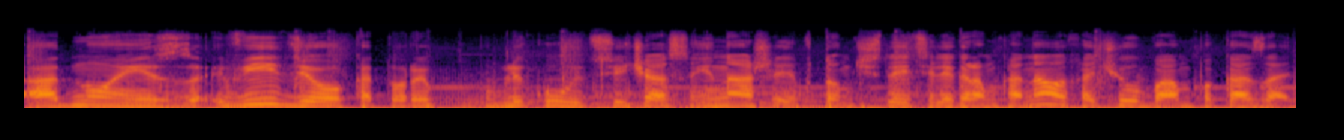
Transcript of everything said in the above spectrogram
одно из видео, которое публикуют сейчас и наши, в том числе телеграм-каналы, хочу вам показать.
